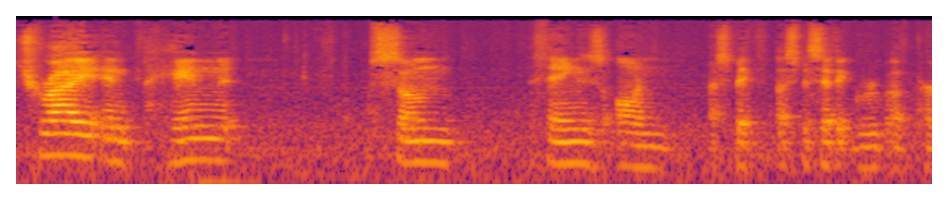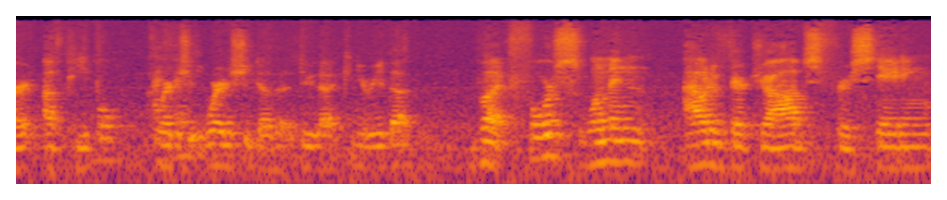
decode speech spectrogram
try and pin some things on a, spe- a specific group of per- of people. I where does she think. Where does she do that? Do that? Can you read that? but force women out of their jobs for stating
